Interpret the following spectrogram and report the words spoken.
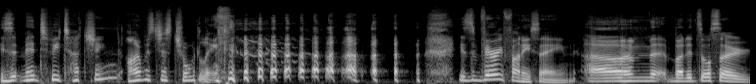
Is it meant to be touching? I was just chortling. it's a very funny scene. Um, but it's also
